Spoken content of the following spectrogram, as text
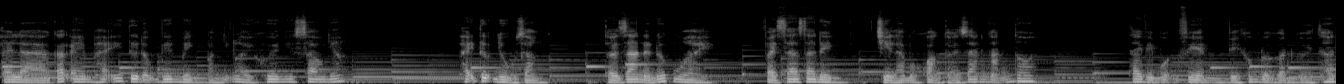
Hay là các em hãy tự động viên mình bằng những lời khuyên như sau nhé. Hãy tự nhủ rằng, thời gian ở nước ngoài phải xa gia đình chỉ là một khoảng thời gian ngắn thôi. Thay vì muộn phiền vì không được gần người thân,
